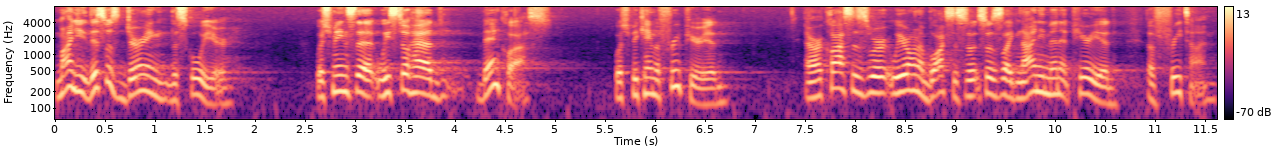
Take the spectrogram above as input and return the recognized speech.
Mind you, this was during the school year, which means that we still had band class, which became a free period. And our classes were, we were on a block system, so it was like 90 minute period of free time.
